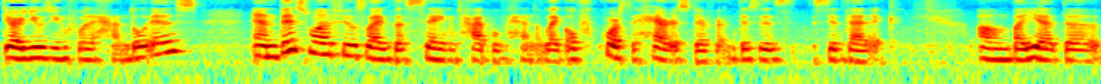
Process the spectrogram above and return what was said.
they are using for the handle is and this one feels like the same type of handle. Like, of course, the hair is different. This is synthetic. Um, but yeah, the,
